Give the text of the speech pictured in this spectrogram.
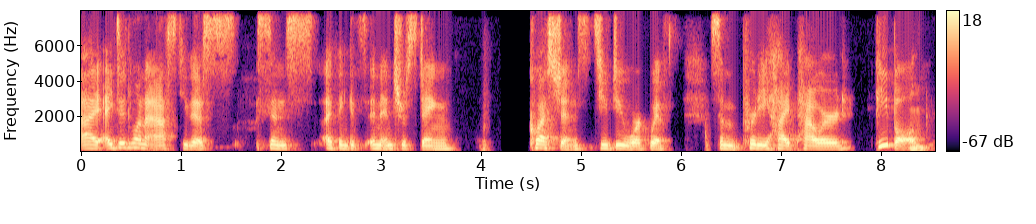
I, I did want to ask you this since I think it's an interesting question, since you do work with some pretty high powered people. Mm.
